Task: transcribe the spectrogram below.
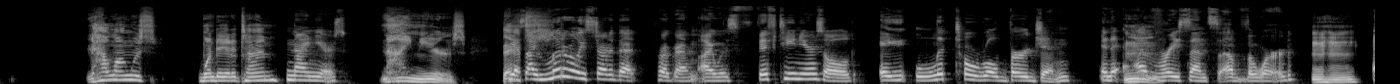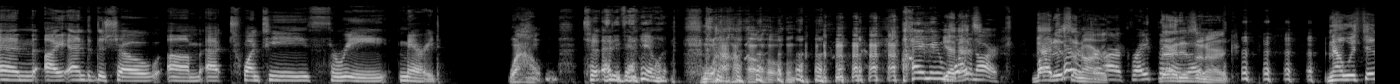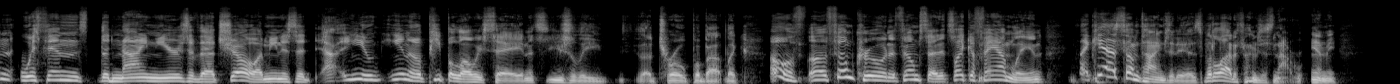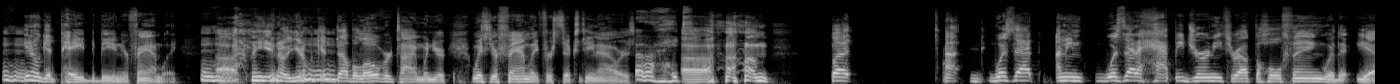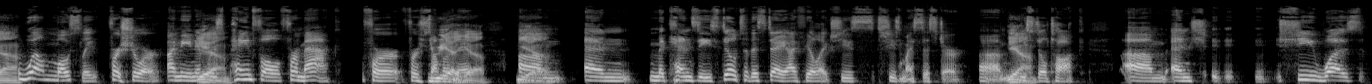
how long was one day at a time? Nine years. Nine years. That's... Yes, I literally started that program. I was 15 years old, a literal virgin in mm. every sense of the word. Mm-hmm. And I ended the show um, at 23, married. Wow. To Eddie Van Halen. Wow. I mean, yeah, what an arc. That is an arc. arc. right there. That is right? an arc. now, within within the nine years of that show, I mean, is it uh, you? You know, people always say, and it's usually a trope about like, oh, a film crew and a film set, it's like a family, and like, yeah, sometimes it is, but a lot of times it's not. I mean. Mm-hmm. You don't get paid to be in your family. Mm-hmm. Uh, you know, you don't get double overtime when you're with your family for 16 hours. All right. Uh, um, but uh, was that? I mean, was that a happy journey throughout the whole thing? With it, yeah. Well, mostly for sure. I mean, it yeah. was painful for Mac for for some yeah, of it. Yeah, yeah. Um, and Mackenzie, still to this day, I feel like she's she's my sister. Um, yeah. We still talk. Um, and she, she was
